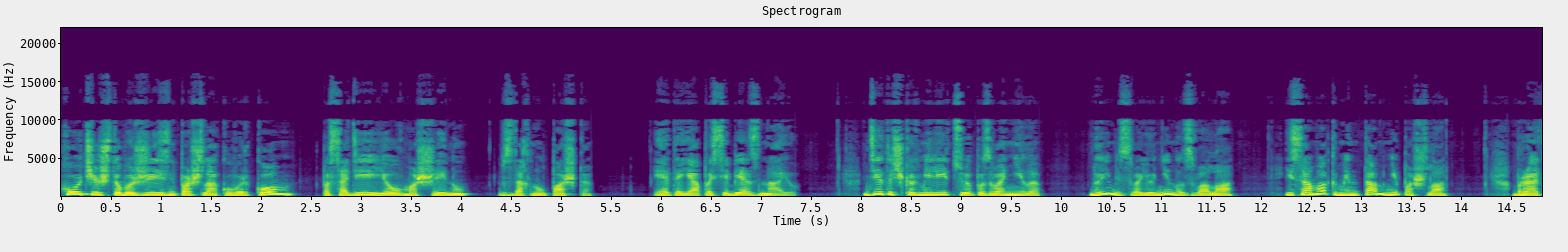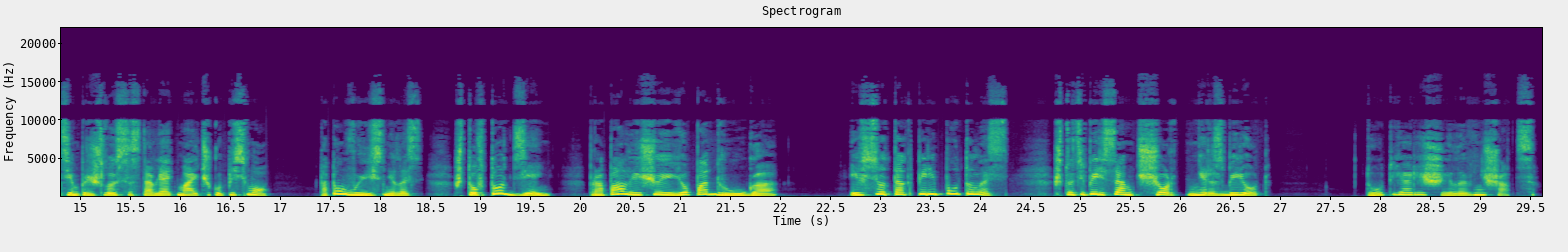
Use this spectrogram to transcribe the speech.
«Хочешь, чтобы жизнь пошла кувырком, посади ее в машину», — вздохнул Пашка. «Это я по себе знаю. Деточка в милицию позвонила, но имя свое не назвала, и сама к ментам не пошла. Братьям пришлось составлять мальчику письмо. Потом выяснилось, что в тот день пропала еще ее подруга. И все так перепуталось, что теперь сам черт не разберет. Тут я решила вмешаться.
